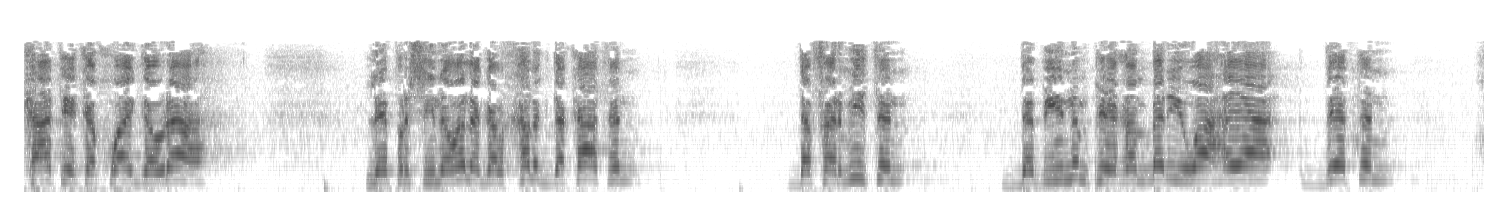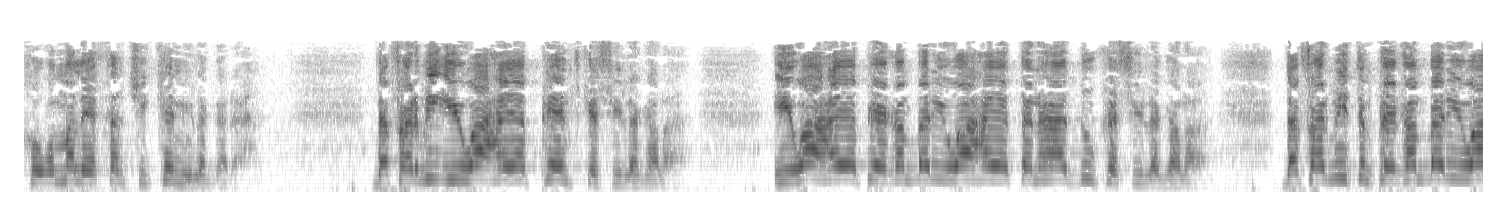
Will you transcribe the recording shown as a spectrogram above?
کاتێکە خی گەورە لێپرسینەوە لەگەڵ خەڵک دەکاتن دەفەرمیتن دەبینم پێغەمبەری وا هەیە دێتن خۆمەڵێ خەلکی کەمی لەگەرە. دەفەرمی ئیوا هەیە پێنج کەسی لەگەڵە. ئیوا هەیە پێغەمبەری وا هەیە تەنها دوو کەسی لەگەڵە. دەفەرمیتم پێغەمبەری وا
